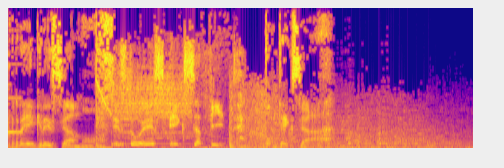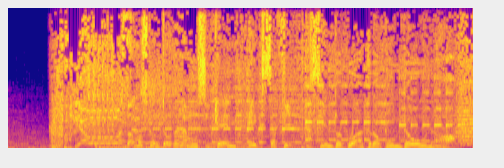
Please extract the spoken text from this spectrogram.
Regresamos. Esto es Exafit. Pontexa. Vamos con toda la música en Exafit 104.1.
